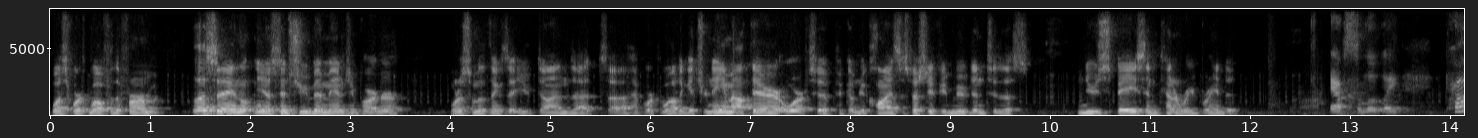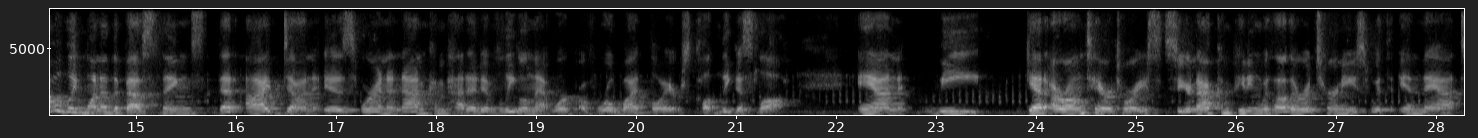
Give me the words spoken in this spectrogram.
what's worked well for the firm? Let's say, you know, since you've been managing partner, what are some of the things that you've done that uh, have worked well to get your name out there or to pick up new clients, especially if you've moved into this new space and kind of rebranded? Absolutely. Probably one of the best things that I've done is we're in a non competitive legal network of worldwide lawyers called Legus Law. And we get our own territories. So you're not competing with other attorneys within that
